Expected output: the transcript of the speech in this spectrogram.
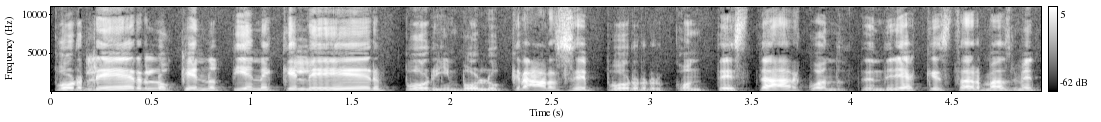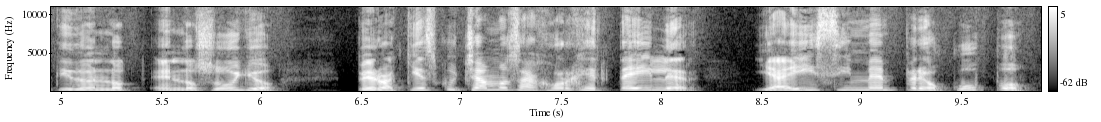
por leer lo que no tiene que leer, por involucrarse, por contestar cuando tendría que estar más metido en lo, en lo suyo. Pero aquí escuchamos a Jorge Taylor y ahí sí me preocupo,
